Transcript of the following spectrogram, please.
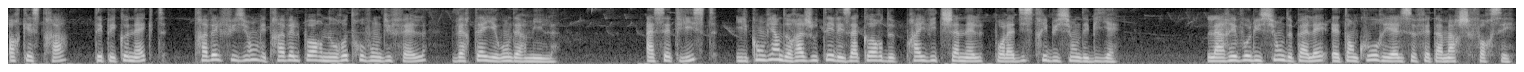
Orchestra, TP Connect, Travel Fusion et Travelport nous retrouvons Dufel, Verteil et Wondermill. À cette liste, il convient de rajouter les accords de Private Channel pour la distribution des billets. La révolution de Palais est en cours et elle se fait à marche forcée.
